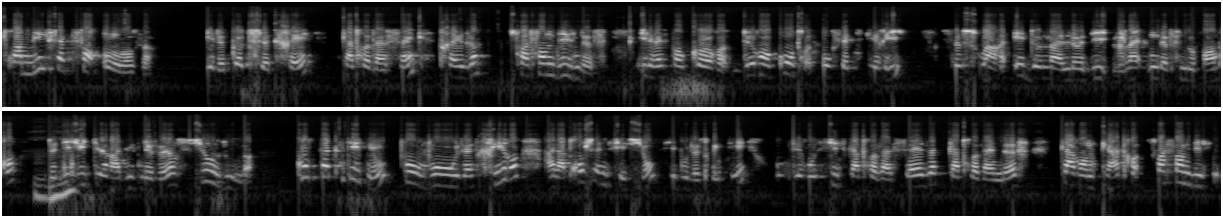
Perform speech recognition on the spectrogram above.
3711 et le code secret 85 13 79. Il reste encore deux rencontres pour cette série, ce soir et demain, lundi 29 novembre, de 18h mhm. à 19h sur Zoom. Contactez-nous pour vous inscrire à la prochaine session, si vous le souhaitez, au 06 96 89 44 77.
